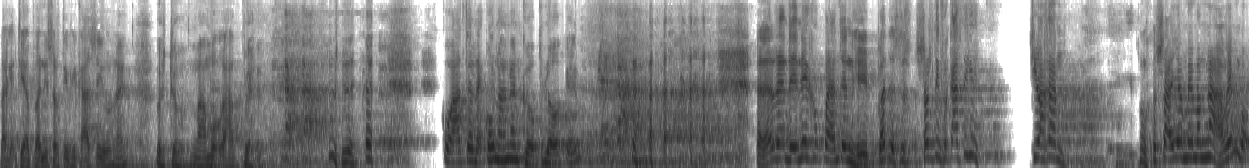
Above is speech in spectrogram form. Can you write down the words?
lagi diabani sertifikasi do ngamuk kabeh kuwatir nek konangan goblok Nek dene ku pancen hebat sertifikasi silakan Oh, saya memang ngawin kok.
